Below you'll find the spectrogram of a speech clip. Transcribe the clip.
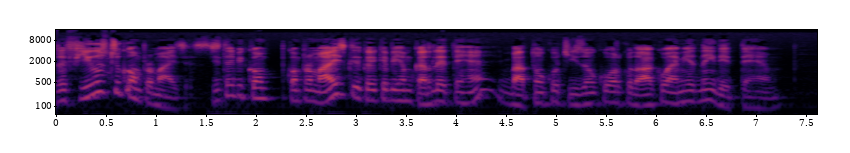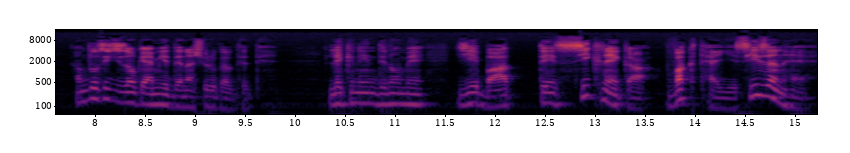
रिफ्यूज टू कॉम्प्रोमाइजेस जितने भी कॉम्प्रोमाइज कभी कभी हम कर लेते हैं, बातों को, चीज़ों को और खुदा को अहमियत नहीं देते हैं हम। हम दूसरी चीज़ों को अहमियत देना शुरू कर देते हैं। लेकिन इन दिनों में ये बातें सीखने का वक्त है ये सीज़न है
